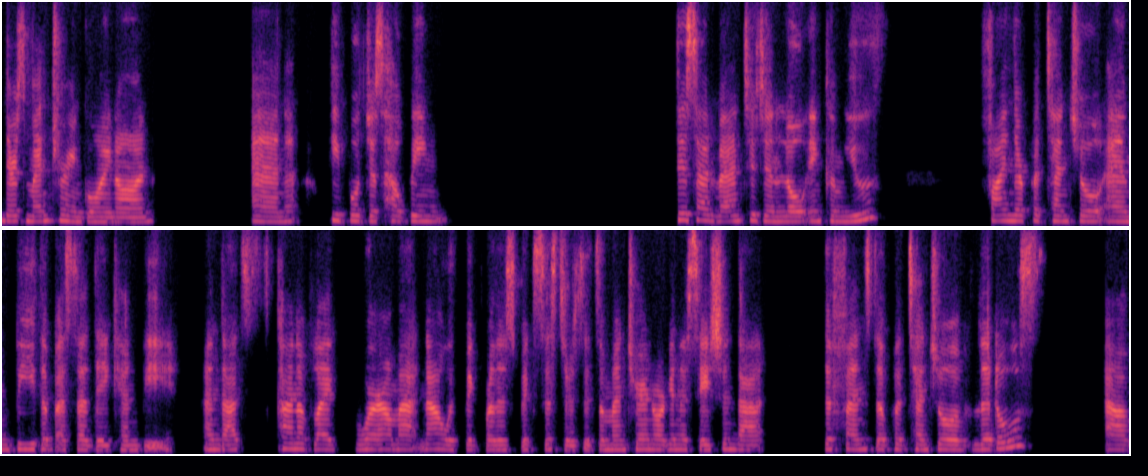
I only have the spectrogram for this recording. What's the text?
there's mentoring going on and people just helping disadvantaged and low income youth find their potential and be the best that they can be. And that's kind of like where I'm at now with Big Brothers Big Sisters. It's a mentoring organization that defends the potential of littles uh,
